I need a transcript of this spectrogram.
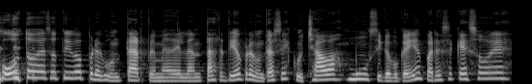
Justo eso te iba a preguntarte, me adelantaste, te iba a preguntar si escuchabas música, porque a mí me parece que eso es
